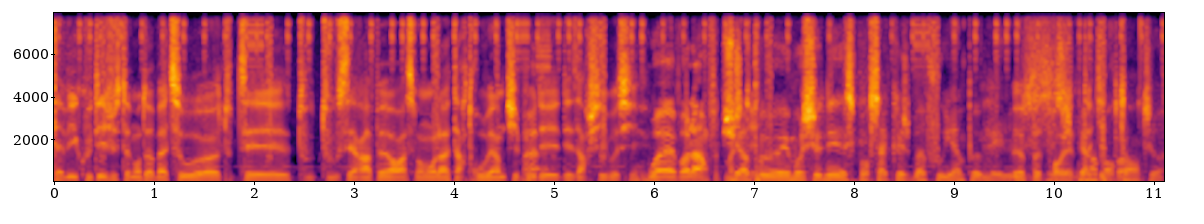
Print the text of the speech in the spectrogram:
T'avais écouté justement, toi, Batso, euh, toutes ces- tous- tous ces rappeurs à ce moment-là. T'as retrouvé un petit peu des, des archives aussi Ouais, voilà, en fait, je suis un peu émotionné c'est pour ça que je bafouille un peu mais pas de c'est super important tu vois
